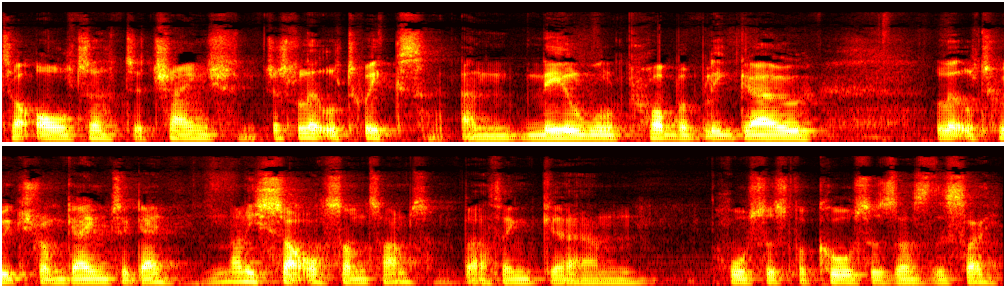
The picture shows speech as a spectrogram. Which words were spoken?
to alter, to change, just little tweaks. And Neil will probably go little tweaks from game to game. Only subtle sometimes, but I think um, horses for courses, as they say.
